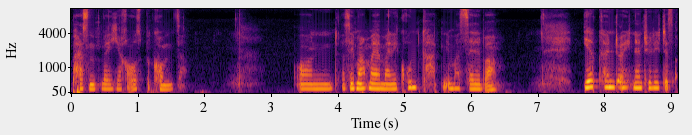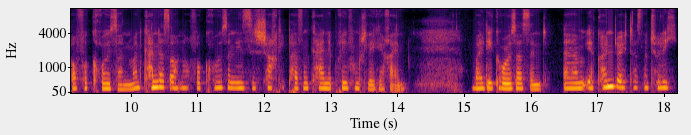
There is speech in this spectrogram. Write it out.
passend welche rausbekommt. Und also ich mache mir ja meine Grundkarten immer selber. Ihr könnt euch natürlich das auch vergrößern. Man kann das auch noch vergrößern. In diese Schachtel passen keine Briefumschläge rein weil die größer sind. Ähm, ihr könnt euch das natürlich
